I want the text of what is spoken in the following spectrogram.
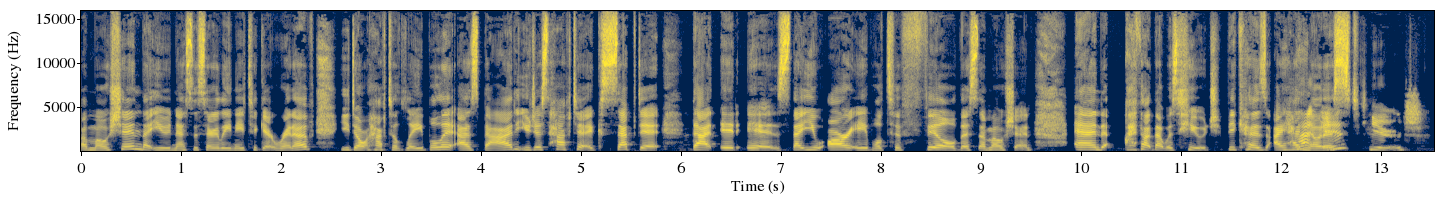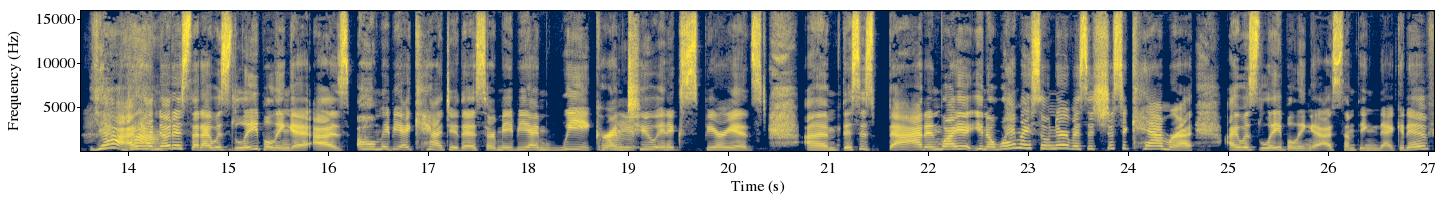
emotion that you necessarily need to get rid of. You don't have to label it as bad. You just have to accept it that it is, that you are able to feel this emotion. And I thought that was huge because I had That is noticed. huge. Yeah, I had noticed that I was labeling it as, oh, maybe I can't do this, or maybe I'm weak, or I'm too inexperienced. Um, this is bad, and why, you know, why am I so nervous? It's just a camera. I was labeling it as something negative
